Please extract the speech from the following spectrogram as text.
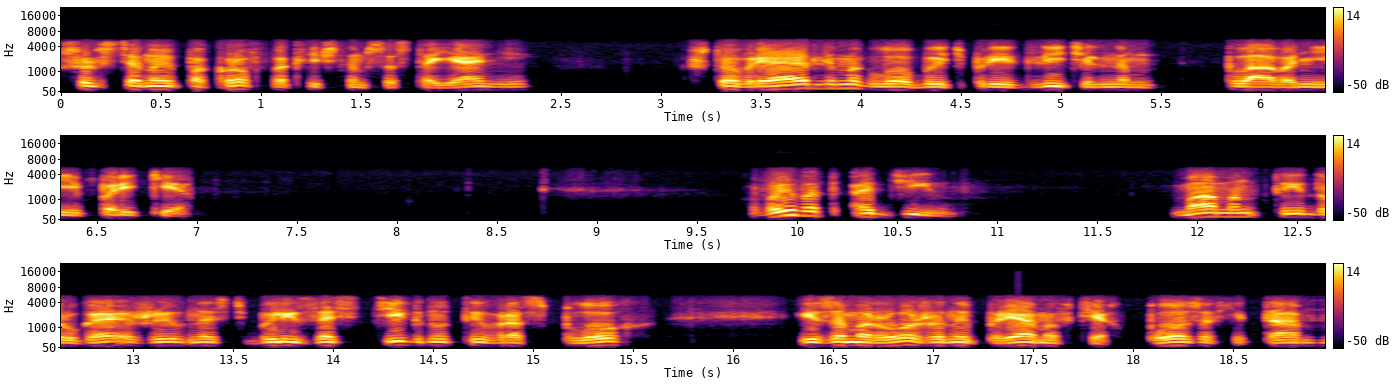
шерстяной покров в отличном состоянии, что вряд ли могло быть при длительном плавании по реке. Вывод один. Мамонты и другая живность были застигнуты врасплох и заморожены прямо в тех позах и там,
